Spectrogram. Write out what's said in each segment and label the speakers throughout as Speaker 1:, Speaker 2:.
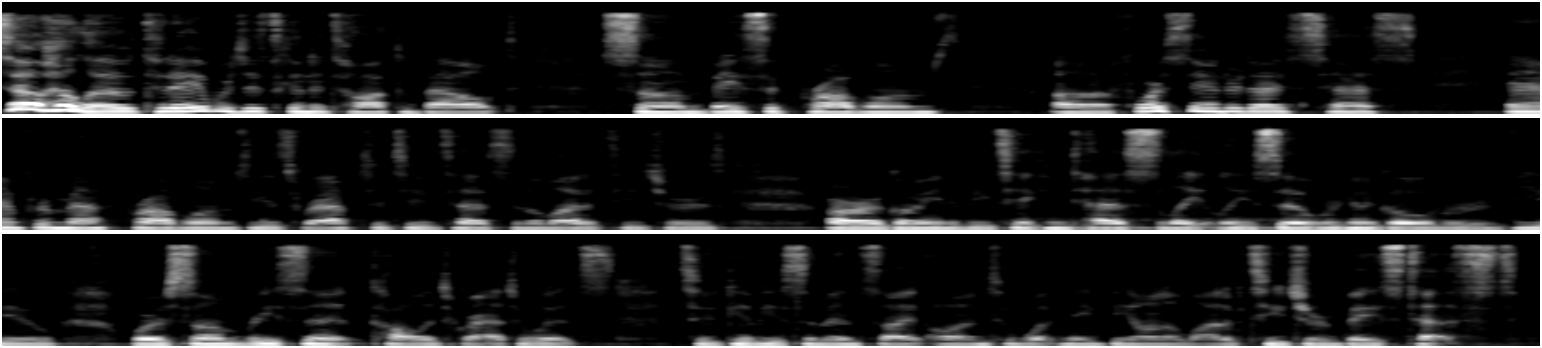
Speaker 1: So hello, today we're just going to talk about some basic problems uh, for standardized tests and for math problems. Used for aptitude tests and a lot of teachers are going to be taking tests lately. So we're going to go over a review or some recent college graduates to give you some insight on to what may be on a lot of teacher-based tests.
